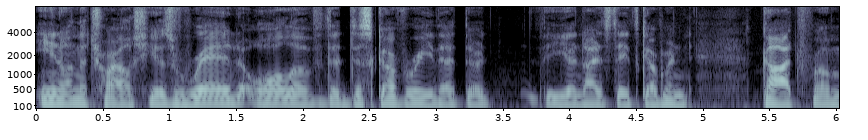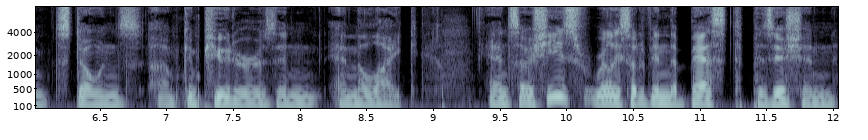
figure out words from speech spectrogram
in on the trial. She has read all of the discovery that the the United States government got from Stone's um, computers and and the like, and so she's really sort of in the best position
